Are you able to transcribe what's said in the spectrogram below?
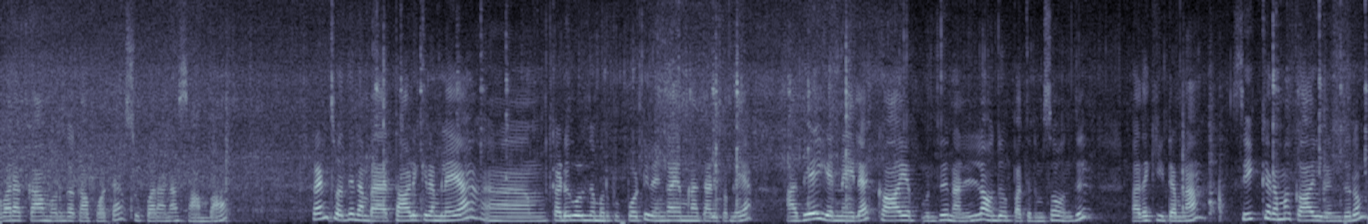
அவரக்காய் முருங்கைக்காய் போட்டால் சூப்பரான சாம்பார். ஃப்ரெண்ட்ஸ் வந்து நம்ம தாளிக்கிறோம் இல்லையா? கடுகு உளுந்த பருப்பு போட்டு வெங்காயம்லாம் தாளிப்போம் இல்லையா? அதே எண்ணெயில் காயை வந்து நல்லா வந்து ஒரு பத்து நிமிஷம் வந்து வதக்கிட்டோம்னா சீக்கிரமாக காய் வெந்துடும்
